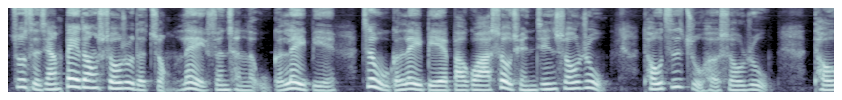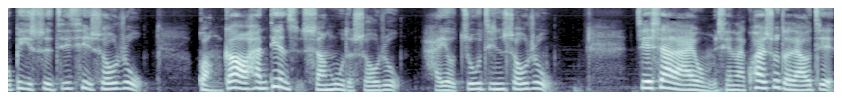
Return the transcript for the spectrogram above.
作者将被动收入的种类分成了五个类别，这五个类别包括授权金收入、投资组合收入、投币式机器收入、广告和电子商务的收入，还有租金收入。接下来，我们先来快速的了解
